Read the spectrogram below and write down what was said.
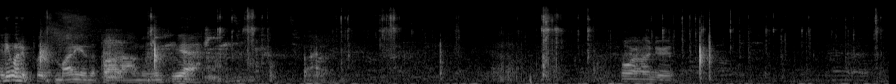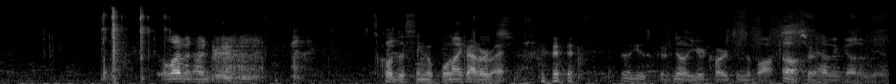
Anyone who puts money in the pot on me, yeah, it's fine. 400. 1100. It's called the Singapore My straddle, cards. right? He has cards. No, your card's in the box. Oh, sorry. I haven't got them yet.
